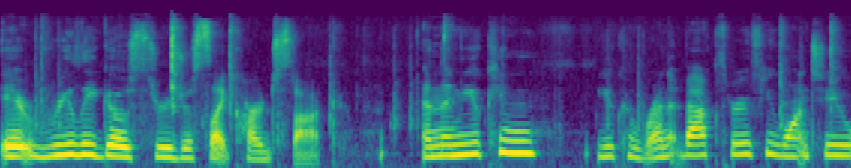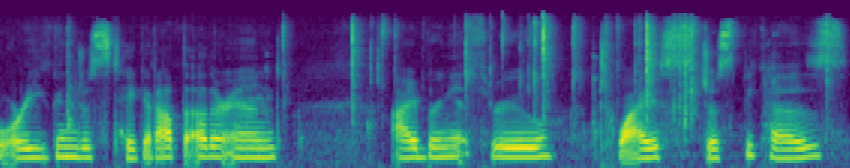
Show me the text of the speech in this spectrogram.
it really goes through just like cardstock. And then you can you can run it back through if you want to, or you can just take it out the other end. I bring it through twice just because.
